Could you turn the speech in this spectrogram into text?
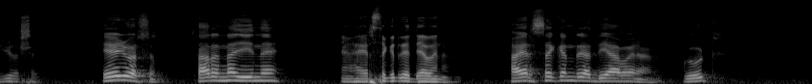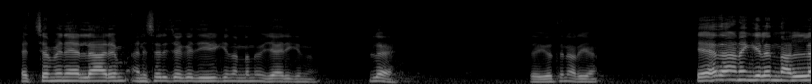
ഏഴ് വർഷമായി. ഏഴ് വർഷം. സാർ എന്നാ ചെയ്യുന്നത് ഞാൻ ഹയർ സെക്കൻഡറി അധ്യാപകനാണ്. ഹയർ സെക്കൻഡറി അധ്യാപകനാണ്. ഗുഡ്. എച്ച് എമ്മിനെ എല്ലാവരും അനുസരിച്ചൊക്കെ ജീവിക്കുന്നുണ്ടെന്ന് വിചാരിക്കുന്നു. അല്ലേ? ദൈവത്തിനറിയാം. ഏതാണെങ്കിലും നല്ല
